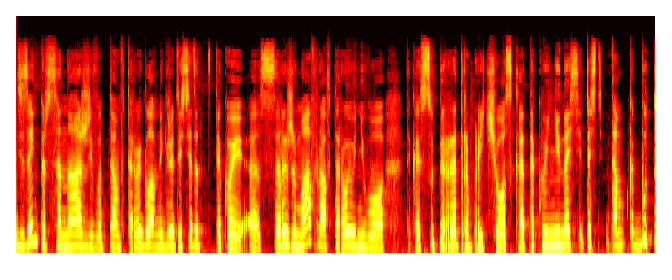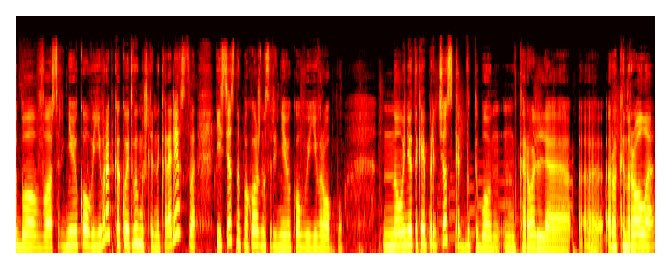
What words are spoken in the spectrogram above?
дизайн персонажей. Вот там второй главный герой, то есть этот такой э, с рыжим афро, а второй у него такая супер ретро прическа, такой не носи... То есть там как будто бы в средневековой Европе какое-то вымышленное королевство, естественно, похоже на средневековую Европу. Но у него такая прическа, как будто бы он король э, э, рок-н-ролла.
